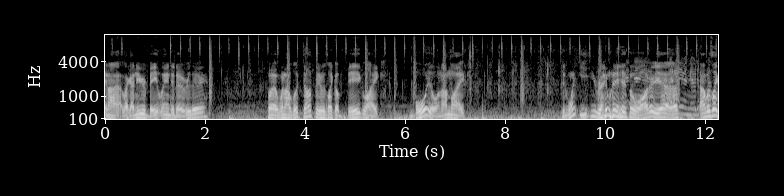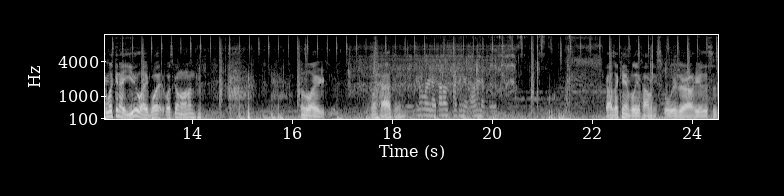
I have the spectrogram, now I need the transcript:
and I like I knew your bait landed over there. But when I looked up, it was like a big like boil and I'm like, did one eat you right when it hit the water? I Yeah. didn't even I was like looking at you like, what what's going on? I was like, what happened? You're worried. I thought I was stuck in your line at first. Guys, I can't believe how many schoolers are out here. This is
